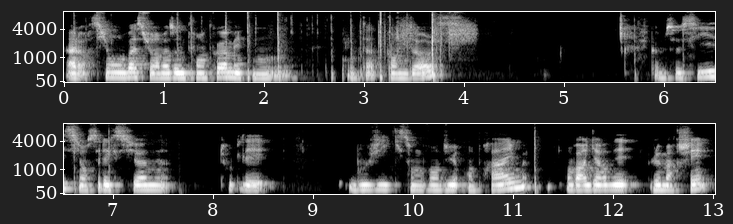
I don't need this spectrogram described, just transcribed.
Alors, si on va sur Amazon.com et qu'on tape Candles, comme ceci. Si on sélectionne toutes les bougies qui sont vendues en prime, on va regarder le marché.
